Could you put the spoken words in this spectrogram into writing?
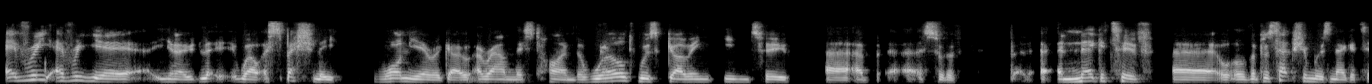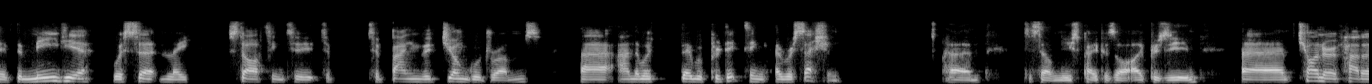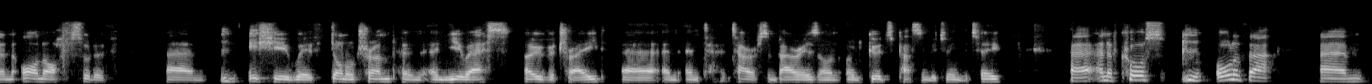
every every year, you know, well, especially one year ago around this time, the world was going into uh, a, a, sort of a negative, uh, or the perception was negative. The media was certainly starting to to to bang the jungle drums, uh, and there were they were predicting a recession um, to sell newspapers, I presume. Uh, China have had an on-off sort of um, issue with Donald Trump and, and US over trade uh, and, and t- tariffs and barriers on, on goods passing between the two. Uh, and of course, all of that, um,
